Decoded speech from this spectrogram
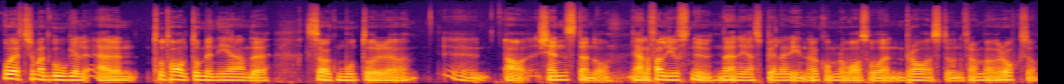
Och eftersom att Google är en totalt dominerande sökmotor eh, eh, ja, tjänsten då, i alla fall just nu när jag spelar in och det kommer att vara så en bra stund framöver också.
